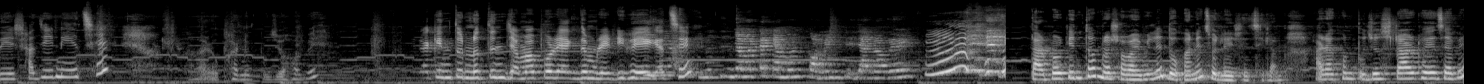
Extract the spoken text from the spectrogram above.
দিয়ে সাজিয়ে নিয়েছে। আর ওখানে পুজো হবে। এরা কিন্তু নতুন জামা পরে একদম রেডি হয়ে গেছে। নতুন জামাটা কেমন কমেন্টে জানাবে। তারপর কিন্তু আমরা সবাই মিলে দোকানে চলে এসেছিলাম। আর এখন পুজো স্টার্ট হয়ে যাবে।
